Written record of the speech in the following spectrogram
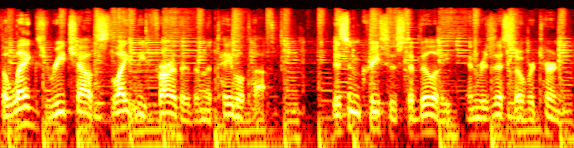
The legs reach out slightly farther than the tabletop. This increases stability and resists overturning.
